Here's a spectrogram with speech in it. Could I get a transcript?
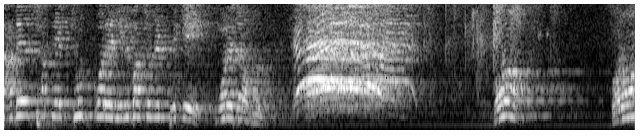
তাদের সাথে জুট করে নির্বাচনের থেকে মরে যাওয়া ভালো। বরং বরং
